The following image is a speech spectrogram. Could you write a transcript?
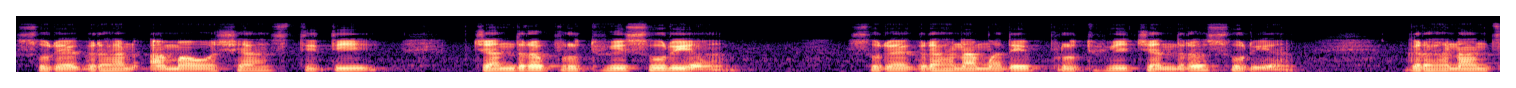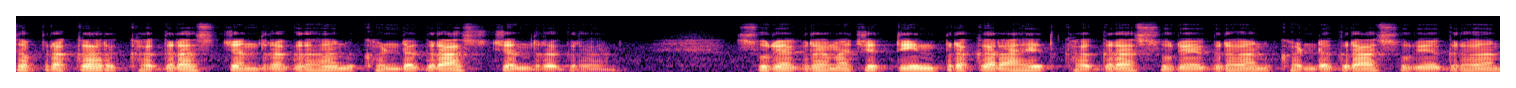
सूर्यग्रहण अमावस्या स्थिती चंद्र पृथ्वी सूर्य. सूर्यग्रहणामध्ये पृथ्वी चंद्र सूर्य. ग्रहणांचा प्रकार खग्रास चंद्रग्रहण खंडग्रास चंद्रग्रहण. सूर्यग्रहणाचे तीन प्रकार आहेत खग्रास सूर्यग्रहण खंडग्रास सूर्यग्रहण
